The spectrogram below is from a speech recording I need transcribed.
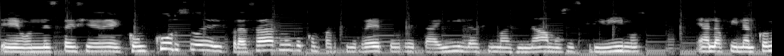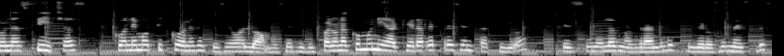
eh, una especie de concurso de disfrazarnos, de compartir retos, retaílas, imaginamos, escribimos. A la final con unas fichas con emoticones, entonces evaluamos servicios para una comunidad que era representativa, es una de las más grandes los primeros semestres,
